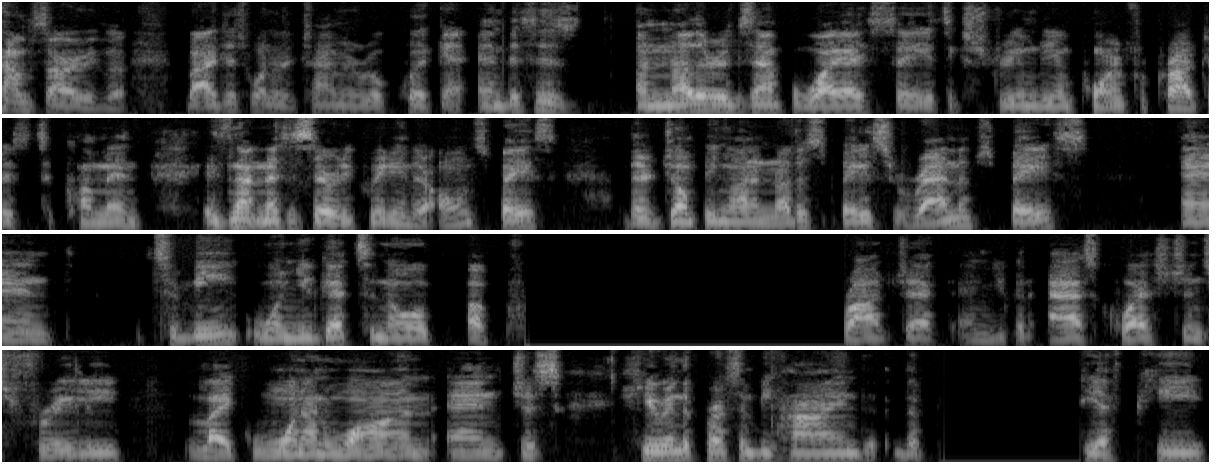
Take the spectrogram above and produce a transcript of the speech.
I'm sorry, Viva, but I just wanted to chime in real quick, and, and this is another example why I say it's extremely important for projects to come in. It's not necessarily creating their own space; they're jumping on another space, random space, and to me, when you get to know a, a project and you can ask questions freely, like one on one, and just hearing the person behind the PFP,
